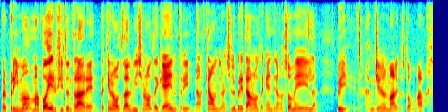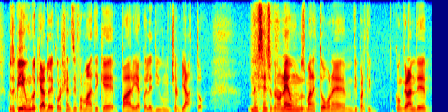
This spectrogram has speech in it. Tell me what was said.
per primo, ma poi è riuscito a entrare, perché una volta lui dice, una volta che entri nell'account di una celebrità, una volta che entri nella sua mail, lui cioè, è un genio del male quest'uomo. Allora, questo qui è uno che ha delle conoscenze informatiche pari a quelle di un cerbiatto, nel senso che non è uno smanettone parti- con, grande,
